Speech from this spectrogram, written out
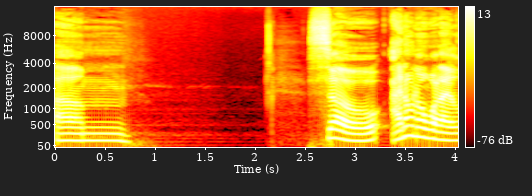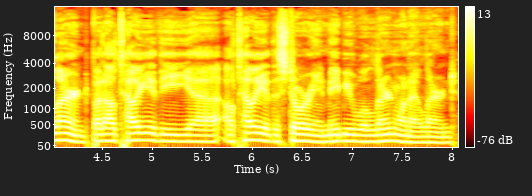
Um so I don't know what I learned, but I'll tell you the uh, I'll tell you the story and maybe we'll learn what I learned.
